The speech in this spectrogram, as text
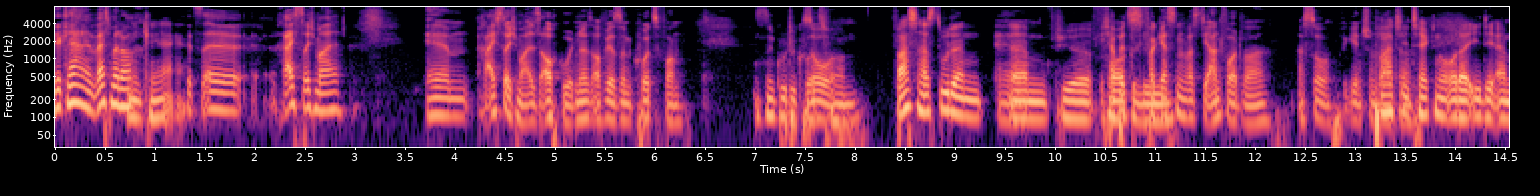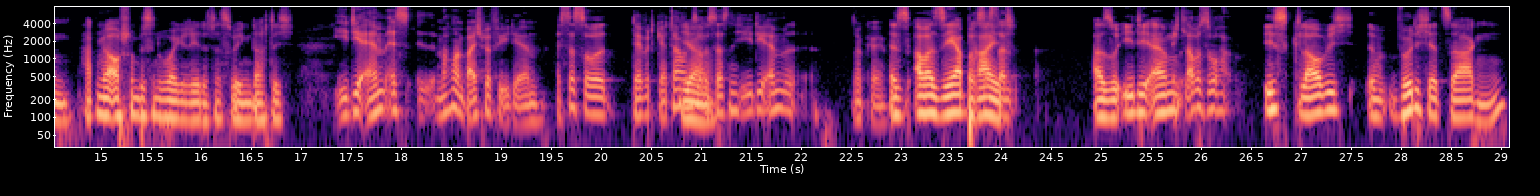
ja klar, weiß man doch. Okay. Jetzt äh, reißt euch mal. Ähm, reißt euch mal, ist auch gut, ne? Ist auch wieder so eine Kurzform. Ist eine gute Kurzform. So. Was hast du denn ähm, für Ich habe jetzt vergessen, was die Antwort war. Ach so, wir gehen schon Party, weiter. Techno oder EDM. Hatten wir auch schon ein bisschen drüber geredet, deswegen dachte ich. EDM ist, mach mal ein Beispiel für EDM. Ist das so David Guetta und ja. so? Ist das nicht EDM? Okay. Es ist aber sehr breit. Also EDM ich glaube, so ist, glaube ich, äh, würde ich jetzt sagen,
